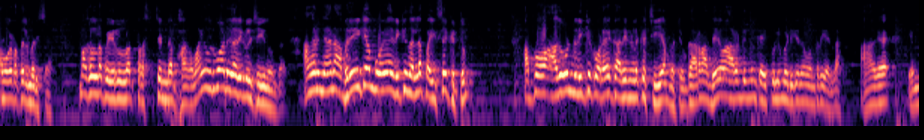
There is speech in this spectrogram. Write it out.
അപകടത്തിൽ മരിച്ച. മകളുടെ പേരിലുള്ള ട്രസ്റ്റിന്റെ ഭാഗമായി ഒരുപാട് കാര്യങ്ങൾ ചെയ്യുന്നുണ്ട്. അങ്ങനെ ഞാൻ അഭിനയിക്കാൻ പോയാൽ എനിക്ക് നല്ല പൈസ കിട്ടും. അപ്പോൾ അതുകൊണ്ട് എനിക്ക് കുറേ കാര്യങ്ങളൊക്കെ ചെയ്യാൻ പറ്റും. കാരണം അദ്ദേഹം ആരുടെ നിന്നും കൈക്കൂലി മേടിക്കുന്ന മന്ത്രിയല്ല. ആകെ എം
